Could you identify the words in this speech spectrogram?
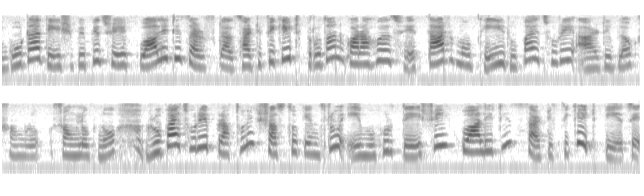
গোটা দেশব্যাপী যে কোয়ালিটি সার্টিফিকেট প্রদান করা হয়েছে, তার মধ্যেই রূপাইছড়ি আরডি ব্লক সংল- সংলগ্ন রূপাইছড়ি প্রাথমিক স্বাস্থ্য কেন্দ্র এই মুহূর্তে সেই কোয়ালিটি সার্টিফিকেট পেয়েছে,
